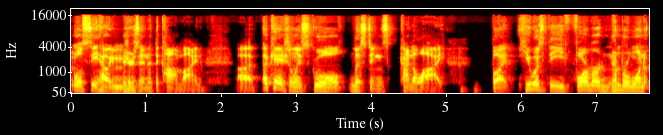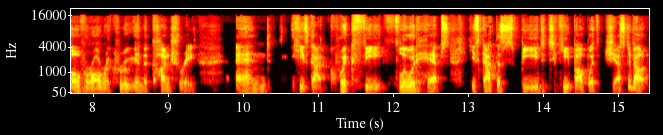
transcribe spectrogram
We'll see how he measures in at the combine. Uh, occasionally, school listings kind of lie, but he was the former number one overall recruit in the country. And he's got quick feet, fluid hips. He's got the speed to keep up with just about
